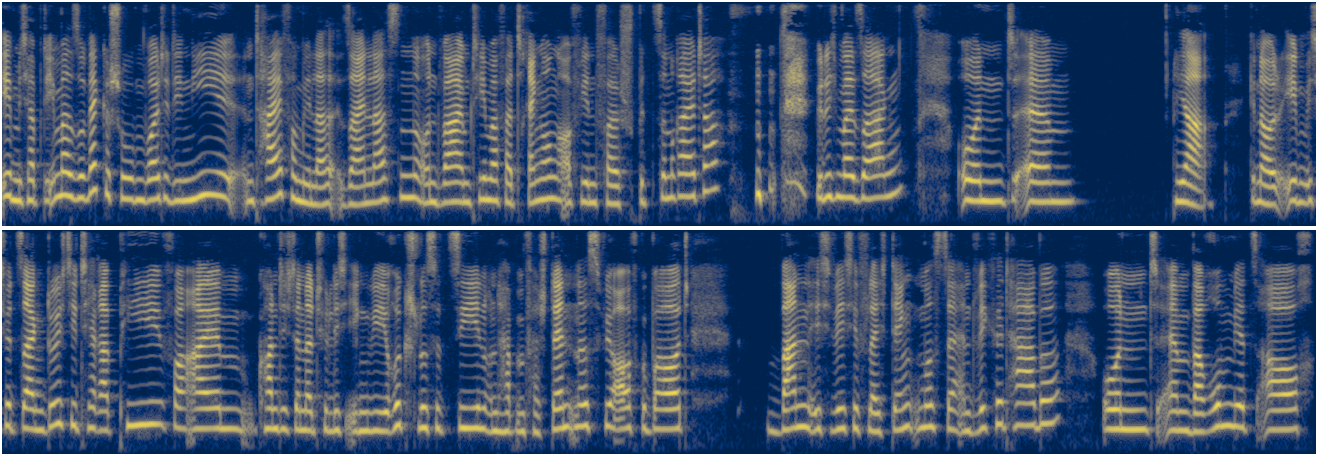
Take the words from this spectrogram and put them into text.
eben, ich habe die immer so weggeschoben, wollte die nie ein Teil von mir la sein lassen und war im Thema Verdrängung auf jeden Fall Spitzenreiter, würde ich mal sagen. Und ähm, ja, genau, eben, ich würde sagen, durch die Therapie vor allem konnte ich dann natürlich irgendwie Rückschlüsse ziehen und habe ein Verständnis für aufgebaut, wann ich welche vielleicht Denkmuster entwickelt habe und ähm, warum jetzt auch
